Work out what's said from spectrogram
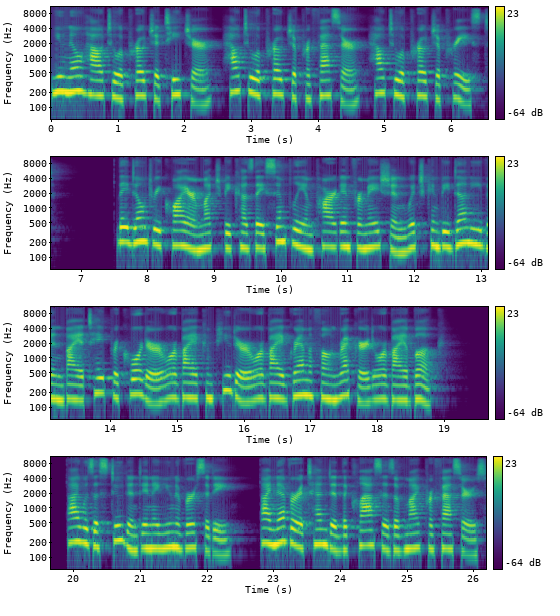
You know how to approach a teacher, how to approach a professor, how to approach a priest. They don't require much because they simply impart information which can be done even by a tape recorder or by a computer or by a gramophone record or by a book. I was a student in a university. I never attended the classes of my professors.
